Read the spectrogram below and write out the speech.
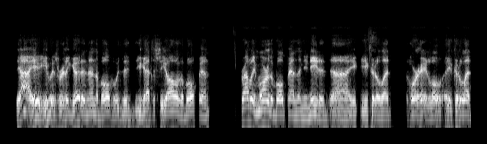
yeah, he, he was really good. And then the bullpen, you got to see all of the bullpen, probably more of the bullpen than you needed. Uh, you, you could have let Jorge, you could have let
